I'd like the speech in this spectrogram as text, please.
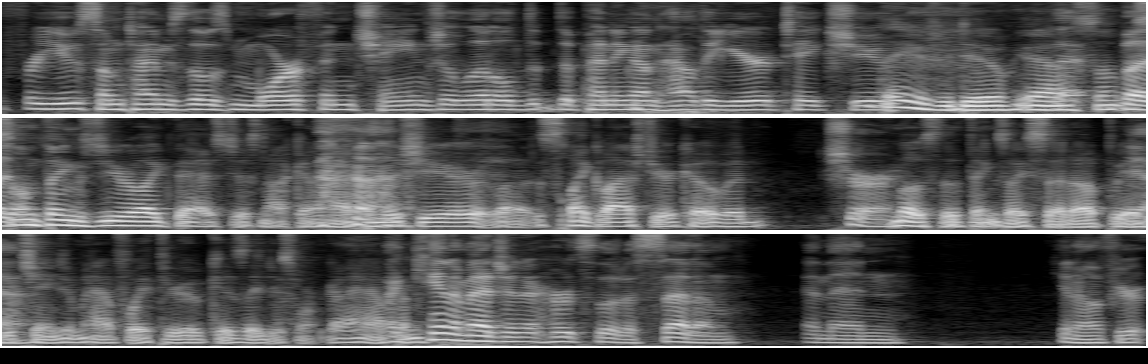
for you sometimes those morph and change a little d- depending on how the year takes you. they usually do. Yeah. That- some but- some things you're like, that's just not going to happen this year. It's like last year, COVID. sure. Most of the things I set up, we had Yeah. to change them halfway through because they just weren't going to happen. I can't imagine it hurts though to set them and then you know if you're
